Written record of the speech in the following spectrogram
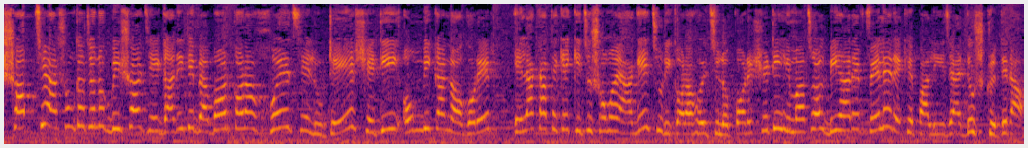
সবচেয়ে আশঙ্কাজনক বিষয়, যে গাড়িটি ব্যবহার করা হয়েছে লুটে, সেটি অম্বিকা নগরের এলাকা থেকে কিছু সময় আগেই চুরি করা হয়েছিল। পরে সেটি হিমাচল বিহারে ফেলে রেখে পালিয়ে যায় দুষ্কৃতীরা।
